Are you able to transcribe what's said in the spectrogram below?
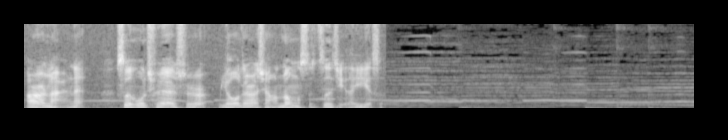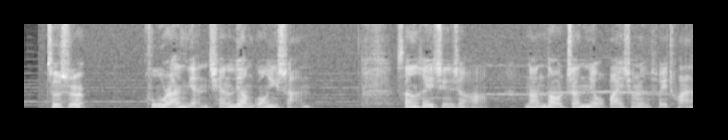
二奶奶似乎确实有点想弄死自己的意思。此时。忽然，眼前亮光一闪，三黑心想：难道真有外星人飞船？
